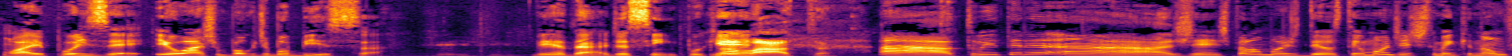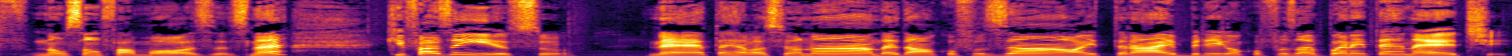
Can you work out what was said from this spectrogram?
Uai, pois é. Eu acho um pouco de bobiça. Verdade, assim. Porque. Na lata. Ah, Twitter é... Ah, gente, pelo amor de Deus, tem um monte de gente também que não, não são famosas, né? Que fazem isso. Né? Tá relacionando, aí dá uma confusão, aí trai, briga, uma confusão e põe na internet.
